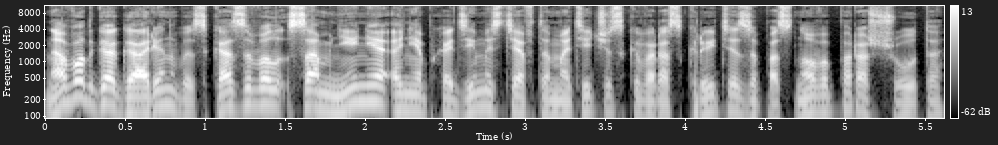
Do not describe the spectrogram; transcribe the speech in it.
А вот Гагарин высказывал сомнения о необходимости автоматического раскрытия запасного парашюта.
